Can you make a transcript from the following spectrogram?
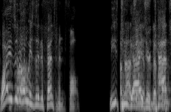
Why is it always the defenseman's fault? These two guys are the tap defenseman's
